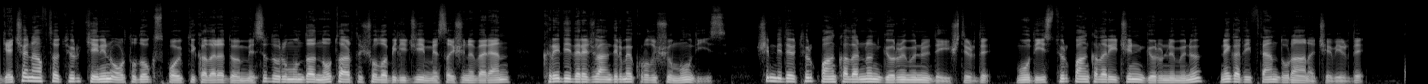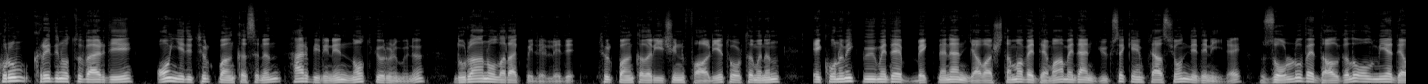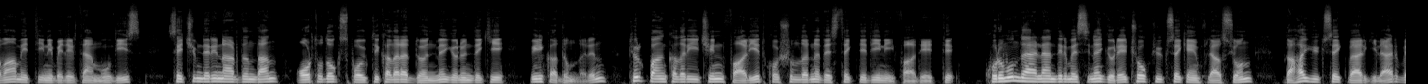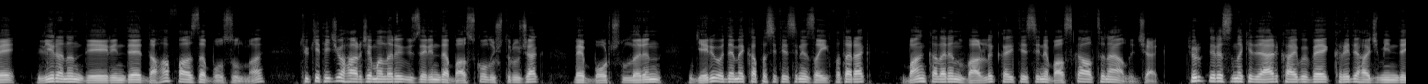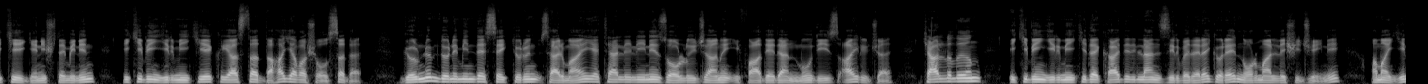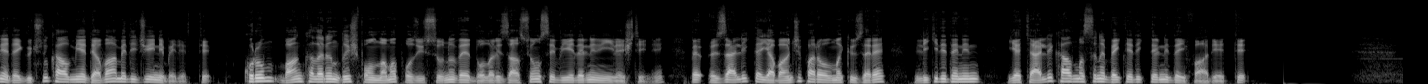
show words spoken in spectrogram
Geçen hafta Türkiye'nin ortodoks politikalara dönmesi durumunda not artışı olabileceği mesajını veren kredi derecelendirme kuruluşu Moody's, şimdi de Türk bankalarının görünümünü değiştirdi. Moody's, Türk bankaları için görünümünü negatiften durağına çevirdi. Kurum kredi notu verdiği 17 Türk bankasının her birinin not görünümünü durağan olarak belirledi. Türk bankaları için faaliyet ortamının ekonomik büyümede beklenen yavaşlama ve devam eden yüksek enflasyon nedeniyle zorlu ve dalgalı olmaya devam ettiğini belirten Moody's, seçimlerin ardından ortodoks politikalara dönme yönündeki ilk adımların Türk bankaları için faaliyet koşullarını desteklediğini ifade etti. Kurumun değerlendirmesine göre çok yüksek enflasyon, daha yüksek vergiler ve liranın değerinde daha fazla bozulma, tüketici harcamaları üzerinde baskı oluşturacak ve borçluların geri ödeme kapasitesini zayıflatarak bankaların varlık kalitesini baskı altına alacak. Türk lirasındaki değer kaybı ve kredi hacmindeki genişlemenin 2022'ye kıyasla daha yavaş olsa da, görünüm döneminde sektörün sermaye yeterliliğini zorlayacağını ifade eden Moody's ayrıca, karlılığın 2022'de kaydedilen zirvelere göre normalleşeceğini ama yine de güçlü kalmaya devam edeceğini belirtti. Kurum, bankaların dış fonlama pozisyonu ve dolarizasyon seviyelerinin iyileştiğini ve özellikle yabancı para olmak üzere likiditenin yeterli kalmasını beklediklerini de ifade etti.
